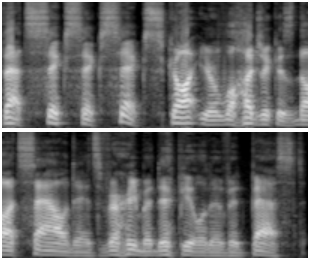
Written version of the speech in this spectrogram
That's 666. Scott, your logic is not sound and it's very manipulative at best.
